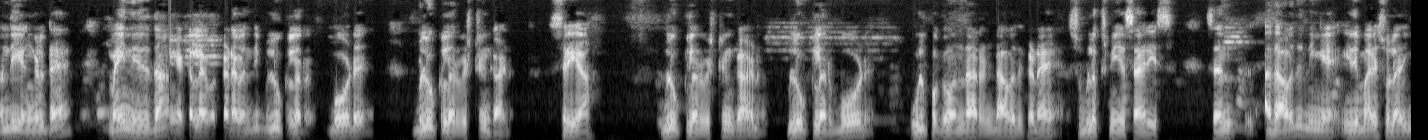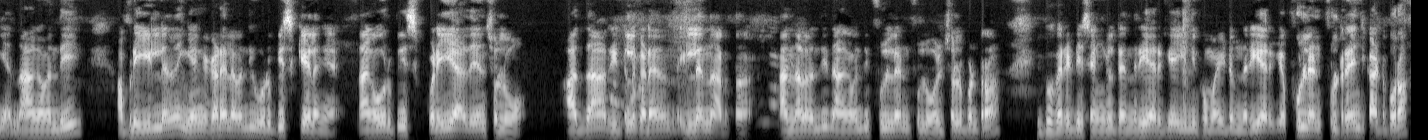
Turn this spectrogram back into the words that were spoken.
வந்து எங்கள்கிட்ட மெயின் இதுதான் எங்கள் கடை கடை வந்து blue colour board blue colour visiting card சரியா? Blue colour visiting card blue colour board உள்பக்கம் வந்தால் ரெண்டாவது கடை சுபலக்ஷ்மிய சாரீஸ் சென் அதாவது நீங்கள் இது மாதிரி சொல்லாதீங்க. நாங்கள் வந்து அப்படி இல்லைன்னு எங்கள் கடையில் வந்து ஒரு பீஸ் கேளுங்க. நாங்கள் ஒரு பீஸ் கிடையாதுன்னு சொல்லுவோம். அதுதான் ரீட்டைல் கடை இல்லைன்னு அர்த்தம். அதனால வந்து நாங்கள் வந்து ஃபுல் அண்ட் ஃபுல் ஹோல்சேல் பண்ணுறோம் இப்போ வெரைட்டிஸ் எங்கள்கிட்ட நிறைய இருக்குது யூனிஃபார்ம் ஐட்டம் நிறைய இருக்குது ஃபுல் அண்ட் ஃபுல் ரேஞ்ச் காட்ட போகிறோம்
